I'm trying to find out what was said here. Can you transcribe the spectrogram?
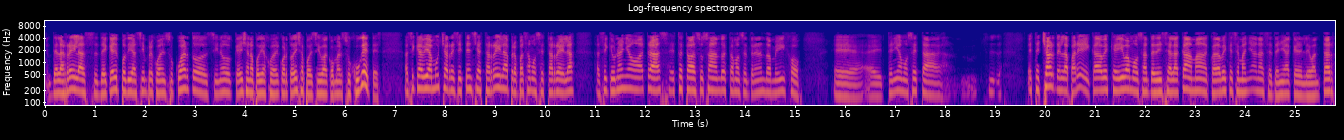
las reglas de que él podía siempre jugar en su cuarto, sino que ella no podía jugar en el cuarto de ella porque se iba a comer sus juguetes. Así que había mucha resistencia a esta regla, pero pasamos esta regla. Así que un año atrás, esto estaba usando, estamos entrenando a mi hijo, eh, eh, teníamos esta este chart en la pared y cada vez que íbamos antes de irse a la cama, cada vez que ese mañana se tenía que levantar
